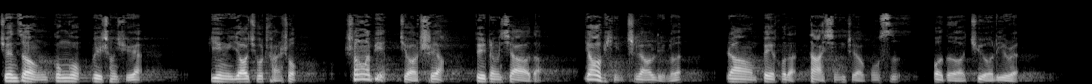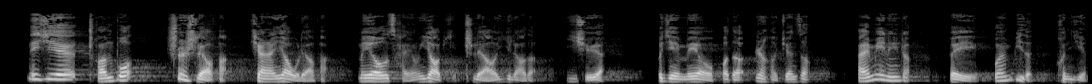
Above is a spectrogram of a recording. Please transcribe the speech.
捐赠公共卫生学院，并要求传授生了病就要吃药、对症下药的药品治疗理论，让背后的大型制药公司获得巨额利润。那些传播。顺势疗法、天然药物疗法没有采用药品治疗医疗的医学院，不仅没有获得任何捐赠，还面临着被关闭的困境。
